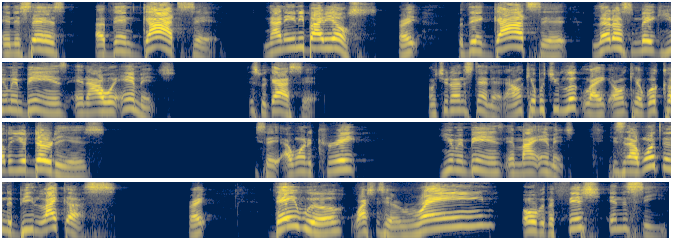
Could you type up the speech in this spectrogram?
And it says, uh, then God said, not anybody else right? But then God said, let us make human beings in our image. This is what God said. I want you to understand that. I don't care what you look like. I don't care what color your dirt is. He said, I want to create human beings in my image. He said, I want them to be like us, right? They will, watch this here, reign over the fish in the sea,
